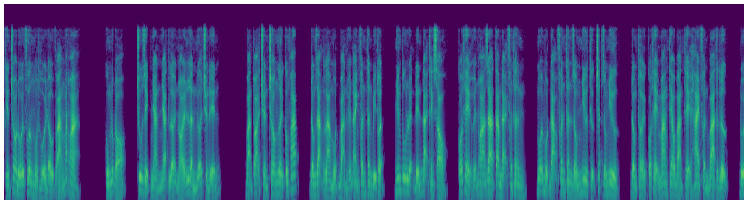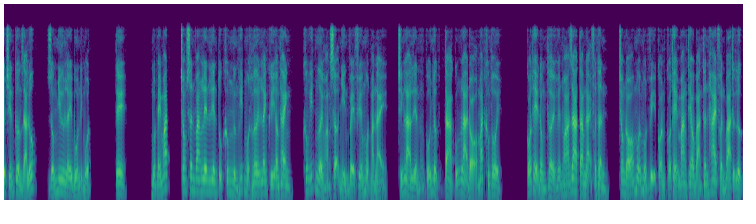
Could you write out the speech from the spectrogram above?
khiến cho đối phương một hồi đầu váng mắt hoa. Cùng lúc đó, chu dịch nhàn nhạt lời nói lần nữa truyền đến. Bản tọa truyền cho ngươi công pháp, đồng dạng là một bản huyễn ảnh phân thân bí thuật, nhưng tu luyện đến đại thành sau, có thể huyễn hóa ra tam đại phân thân, mỗi một đạo phân thân giống như thực chất giống như, đồng thời có thể mang theo bản thể hai phần ba thực lực, đối chiến cường giả lúc, giống như lấy bốn địch một. T. Một máy mắt, trong sân vang lên liên tục không ngừng hít một hơi lanh khí âm thanh, không ít người hoảng sợ nhìn về phía một màn này chính là liền cố nhược tà cũng là đỏ mắt không thôi. Có thể đồng thời huyễn hóa ra tam đại phân thân trong đó mỗi một vị còn có thể mang theo bản thân hai phần ba thực lực,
